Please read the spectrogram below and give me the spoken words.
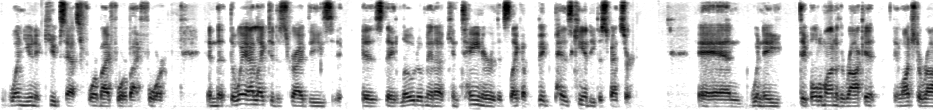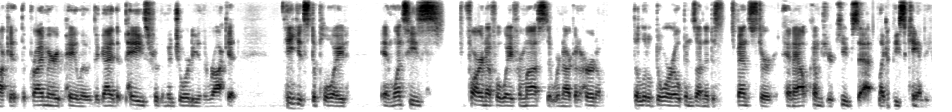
one unit CubeSats four by four by four, and the, the way I like to describe these is they load them in a container that's like a big Pez candy dispenser, and when they they bolt them onto the rocket, they launched a rocket. The primary payload, the guy that pays for the majority of the rocket, he gets deployed. And once he's far enough away from us that we're not going to hurt him, the little door opens on the dispenser and out comes your CubeSat like a piece of candy.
